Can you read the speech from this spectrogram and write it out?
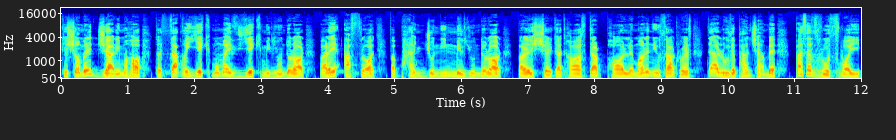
که شامل جریمه ها تا سقف یک ممیز یک میلیون دلار برای افراد و پنج میلیون دلار برای شرکت هاست در پارلمان نیو ساوت در روز پنجشنبه پس از رسوایی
